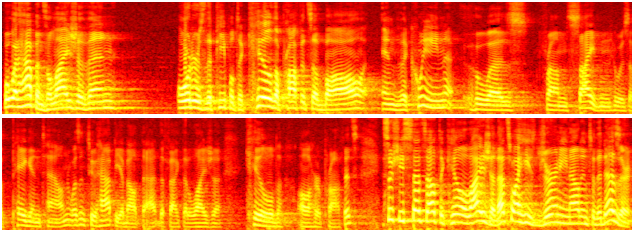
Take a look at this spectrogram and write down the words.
But what happens? Elijah then orders the people to kill the prophets of Baal, and the queen, who was from Sidon, who was a pagan town, wasn't too happy about that, the fact that Elijah killed all her prophets. So she sets out to kill Elijah. That's why he's journeying out into the desert,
